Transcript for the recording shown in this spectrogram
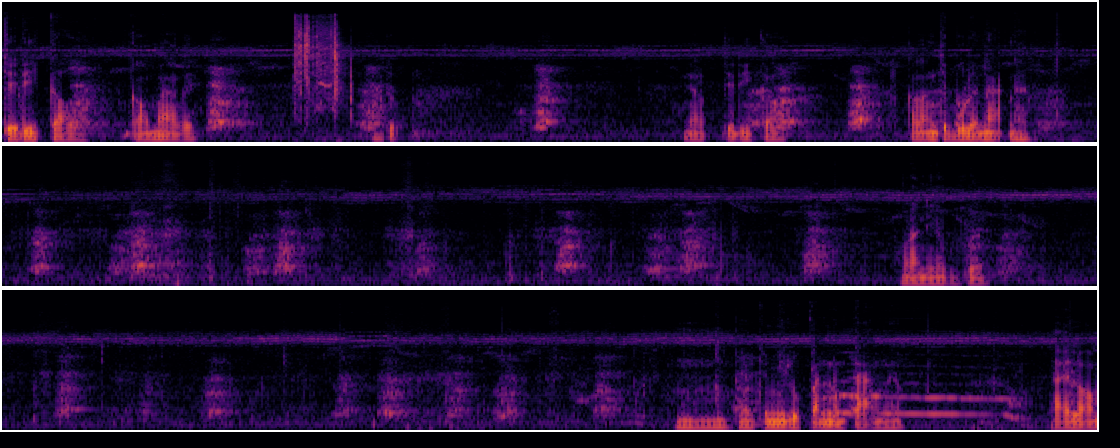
เจดีย์เก่าเก่ามากเลย ดูนี่ครับเจดีย์เก่ากำลังจะบูรณะนะครับประมาณนี้ครับเพื่อนอืมเราจะมีรูปปั้นต่างๆนะครับลายล้อม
